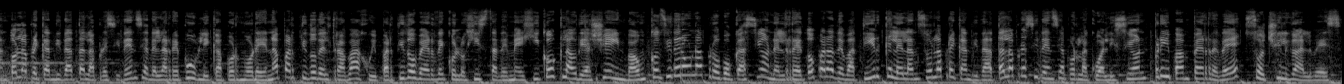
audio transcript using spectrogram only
Tanto, la precandidata a la presidencia de la República por Morena, Partido del Trabajo y Partido Verde Ecologista de México, Claudia Sheinbaum, considera una provocación el reto para debatir que le lanzó la precandidata a la presidencia por la coalición PRI-PAN-PRD, Xochil Gálvez.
